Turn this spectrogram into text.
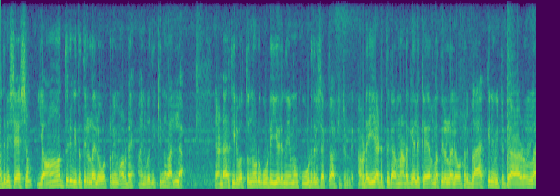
അതിനുശേഷം യാതൊരു വിധത്തിലുള്ള ലോട്ടറിയും അവിടെ അനുവദിക്കുന്നതല്ല. രണ്ടായിരത്തി ഇരുപത്തൊന്നോട് കൂടി ഈ ഒരു നിയമം കൂടുതൽ ശക്തമാക്കിയിട്ടുണ്ട്. അവിടെ ഈ അടുത്ത് കർണാടകയിൽ കേരളത്തിലുള്ള ലോട്ടറി ബ്ലാക്കിന് വിട്ടിട്ട് അവിടെയുള്ള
